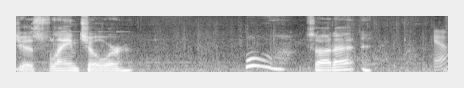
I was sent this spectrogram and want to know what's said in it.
It just flamethrower. Woo, saw that? Yeah?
